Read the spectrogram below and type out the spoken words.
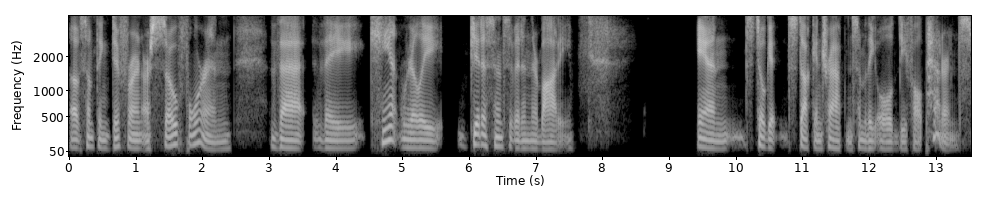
of something different are so foreign that they can't really get a sense of it in their body and still get stuck and trapped in some of the old default patterns.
